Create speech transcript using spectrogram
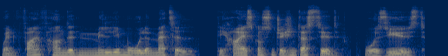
when 500 millimolar metal the highest concentration tested was used.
